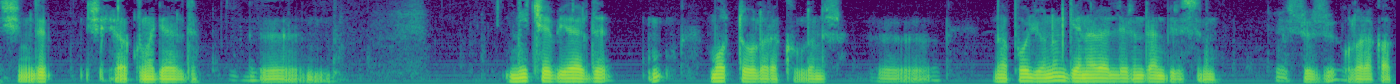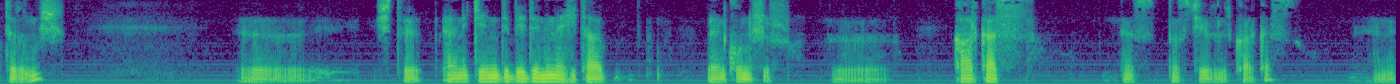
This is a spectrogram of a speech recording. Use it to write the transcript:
Şimdi şey aklıma geldi. Ee, Nietzsche bir yerde motto olarak kullanır. Ee, Napolyon'un generallerinden birisinin sözü olarak aktarılmış. Ee, işte yani kendi bedenine hitap ben konuşur. Ee, karkas nasıl, nasıl çevrilir karkas? Yani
